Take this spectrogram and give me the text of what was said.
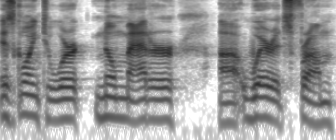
is going to work no matter uh, where it's from.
